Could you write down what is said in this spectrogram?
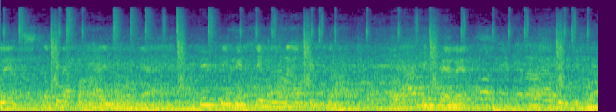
Pellets na pinapakain sa kanya, 50-50 muna ang timpla. Kalahating pellets, kalahating timpla.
